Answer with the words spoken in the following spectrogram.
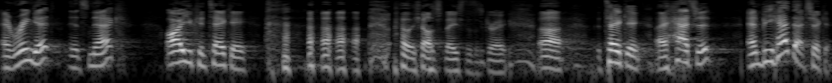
and wring it, its neck, or you can take a, y'all's face, this is great, uh, take a, a hatchet and behead that chicken.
